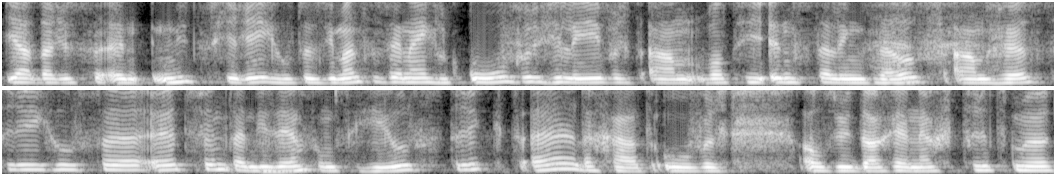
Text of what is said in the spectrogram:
ja, daar is uh, niets geregeld. Dus die mensen zijn eigenlijk overgeleverd aan wat die instelling zelf aan huisregels uh, uitvindt. En die zijn soms heel strikt. Hè. Dat gaat over als uw dag- en nachtritme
